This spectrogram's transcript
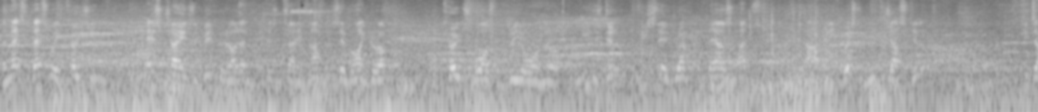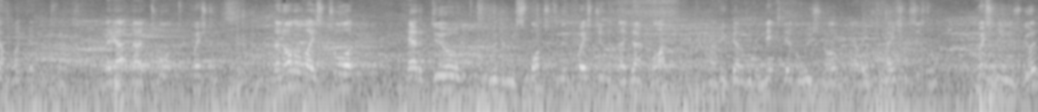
And that's that's where coaching has changed a bit, but I don't it hasn't changed enough. As I said when I grew up, the coach was the be all and all. And you just did it. If he said run a thousand laps, you didn't ask any question, you just did it. Kids aren't like that. They are they're taught to question. They're not always taught how to deal with the response to the question that they don't like. And I think that'll be the next evolution of our education system. Questioning is good,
